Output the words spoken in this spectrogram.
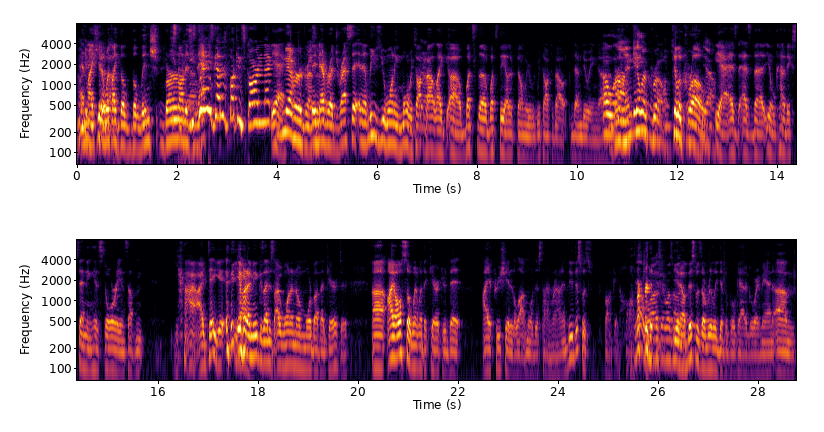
don't and like you know with like the the lynch burn on his yeah, neck. he's got his fucking scar on the neck. Yeah. never addressed They it. never address it, and it leaves you wanting more. We talk Yeah. about like uh, what's the what's the other film we, we talked about them doing? Uh, Oh, Berlin um, Killer Crow. Killer Crow. Yeah. Yeah. as as the you know kind of extending his story and stuff. And yeah, I, I take it. you know what I mean? Because I just I want to know more about that character. Uh, I also went with a character that I appreciated a lot more this time around. And dude, this was fucking hard. Yeah, it was. It was you know, this was a really difficult category, man. Um,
